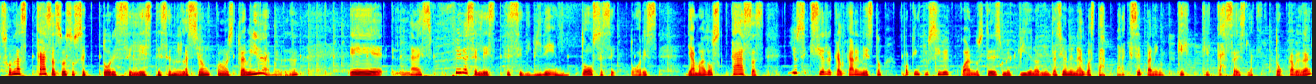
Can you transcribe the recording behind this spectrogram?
son las casas o esos sectores celestes en relación con nuestra vida, eh, la esfera celeste se divide en 12 sectores llamados casas. Yo sí quisiera recalcar en esto, porque inclusive cuando ustedes me piden orientación en algo, hasta para que sepan en qué, casa es la que toca, ¿verdad?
